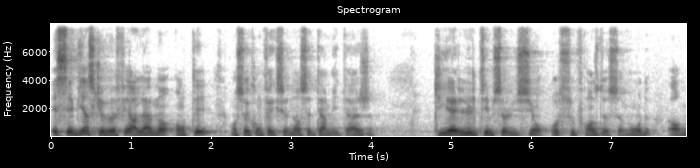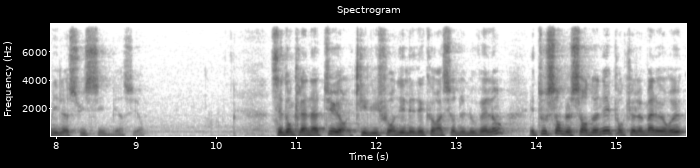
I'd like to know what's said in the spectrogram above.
Et c'est bien ce que veut faire l'amant hanté en se confectionnant cet ermitage, qui est l'ultime solution aux souffrances de ce monde, hormis le suicide, bien sûr. C'est donc la nature qui lui fournit les décorations de Nouvel An, et tout semble s'ordonner pour que le malheureux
